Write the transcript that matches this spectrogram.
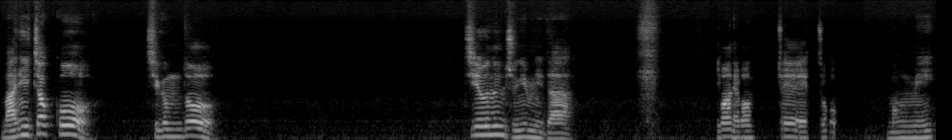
많이 쪘고 지금도 찌우는 중입니다 이번 앨범 최애 소곡 먹미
